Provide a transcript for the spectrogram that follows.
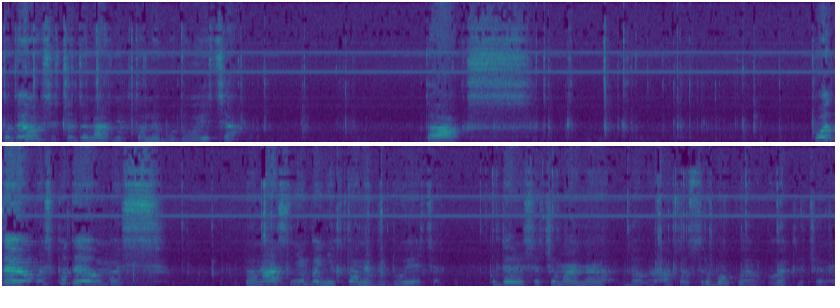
Подивимося, чи до нас ніхто не будується. Так. Подивимось, подивимось. До нас ніби ніхто не будується. Подивлюся, чи в мене добре, автострибок ви- виключений.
